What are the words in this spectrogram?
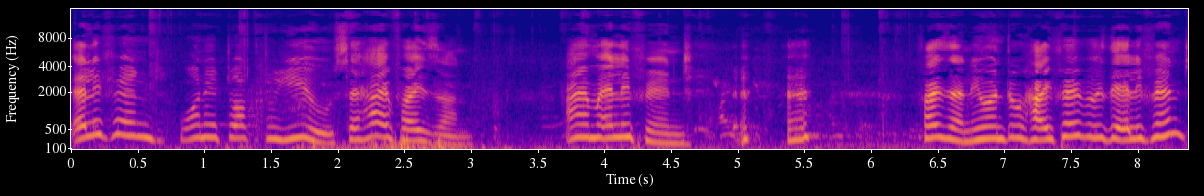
elephant want to talk to you say hi faizan i am elephant faizan you want to high five with the elephant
